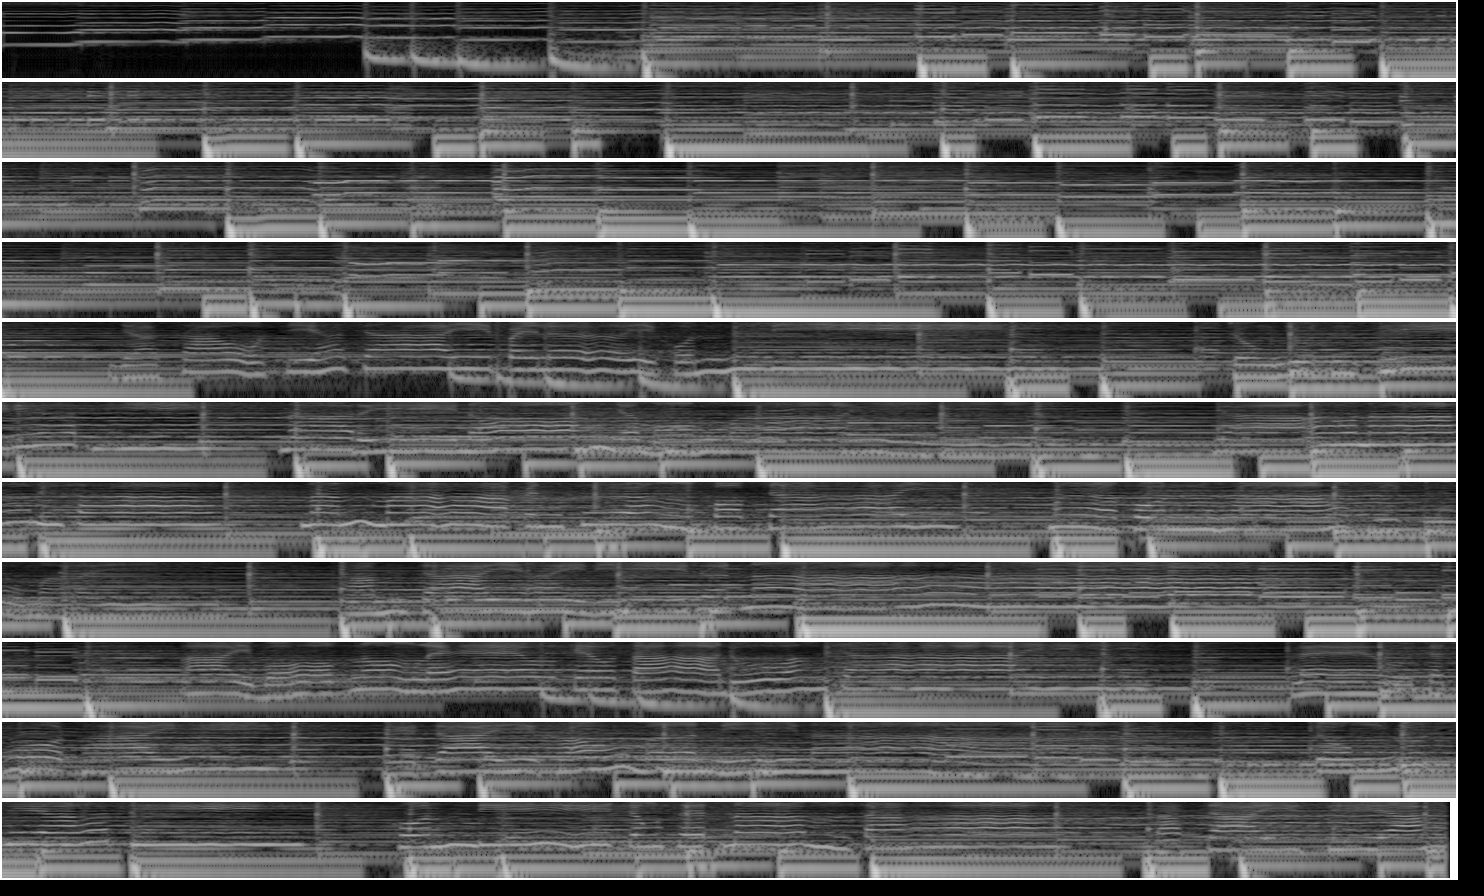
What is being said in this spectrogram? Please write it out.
Boo! เสียใจไปเลยคนดี จงหยุดเสียที นารีน้องอย่ามองไม่อย่าเอาน้ำตานั้นมาเป็นเครื่องปลอบใจ เมื่อคนหามีคู่ใหม่ทำใจให้ดี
